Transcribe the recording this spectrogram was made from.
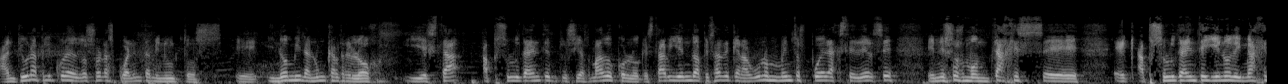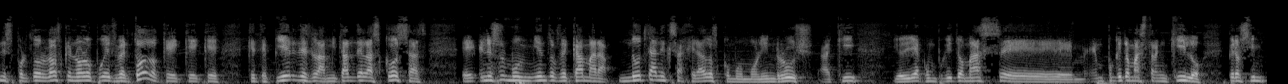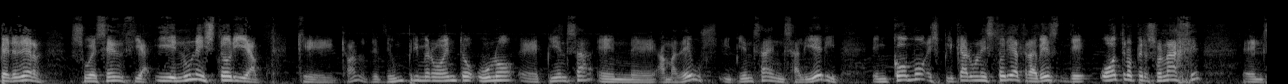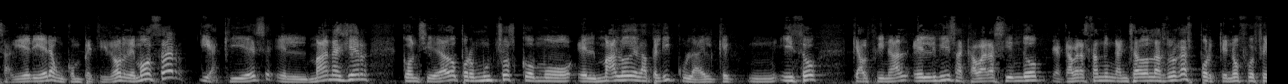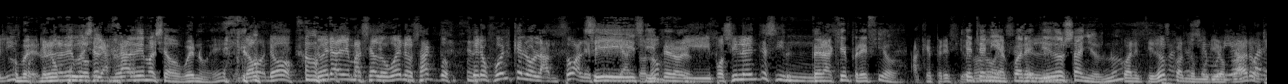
ante una película de dos horas 40 minutos eh, y no mira nunca el reloj y está absolutamente entusiasmado con lo que está viendo, a pesar de que en algunos momentos puede accederse en esos montajes eh, eh, absolutamente lleno de imágenes por todos lados que no lo puedes ver todo, que, que- que- que te pierdes la mitad de las cosas, en esos movimientos de cámara no tan exagerados como en Moulin Rouge. Aquí yo diría que un poquito más, un poquito más tranquilo, pero sin perder su esencia y en una historia que, claro, desde un primer momento uno eh, piensa en eh, Amadeus y piensa en Salieri, en cómo explicar una historia a través de otro personaje. En Salieri era un competidor de Mozart y aquí es el manager considerado por muchos como el malo de la película, el que mm, hizo que al final Elvis acabara siendo acabara estando enganchado en las drogas porque no fue feliz, Hombre, porque no, pudo demasiado, no viajar. era demasiado bueno, ¿eh? No, no, no era demasiado bueno, exacto. Pero fue el que lo lanzó al Sí, sí, ¿no? pero- Y posiblemente sin... ¿Pero a qué precio? ¿A qué precio? Que No, tenía ese es 42 el- años, ¿no? 42 cuando, murió, claro.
